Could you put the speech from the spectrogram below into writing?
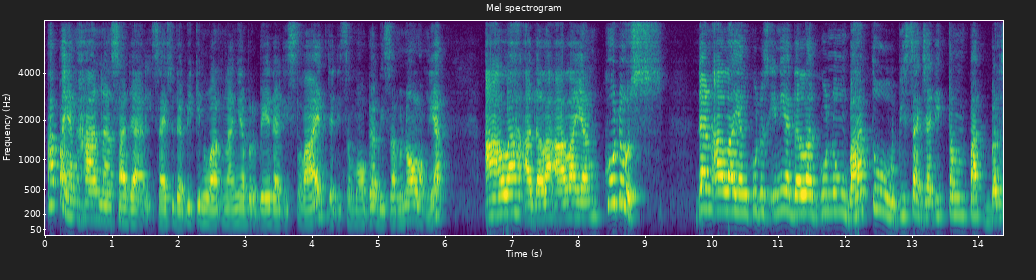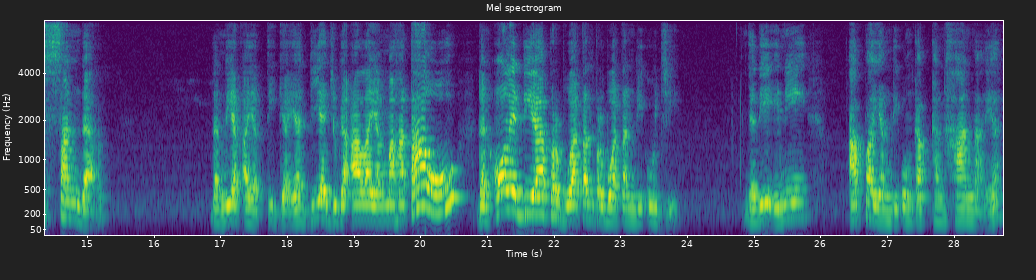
Apa yang Hana sadari? Saya sudah bikin warnanya berbeda di slide, jadi semoga bisa menolong ya. Allah adalah Allah yang kudus. Dan Allah yang kudus ini adalah gunung batu, bisa jadi tempat bersandar. Dan lihat ayat 3 ya, dia juga Allah yang maha tahu dan oleh dia perbuatan-perbuatan diuji. Jadi ini apa yang diungkapkan Hana ya.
